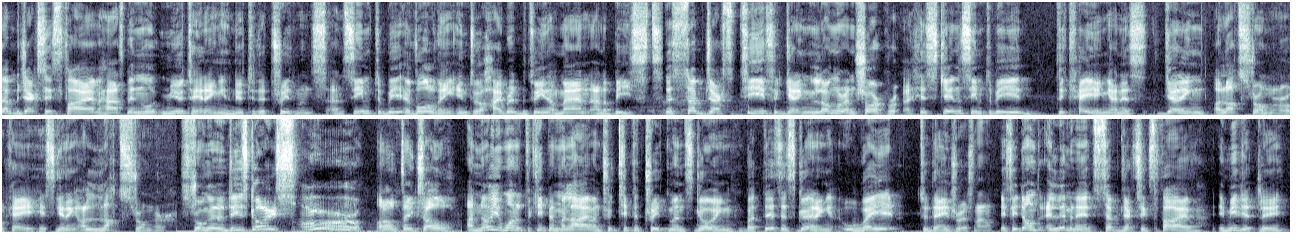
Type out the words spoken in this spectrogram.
Subject 65 has been mutating due to the treatments and seemed to be evolving into a hybrid between a man and a beast. The subject's teeth getting longer and sharper, uh, his skin seemed to be decaying and is getting a lot stronger, okay? He's getting a lot stronger. Stronger than these guys? Urgh! I don't think so. I know you wanted to keep him alive and keep the treatments going, but this is getting way too dangerous now. If you don't eliminate Subject 65 immediately,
